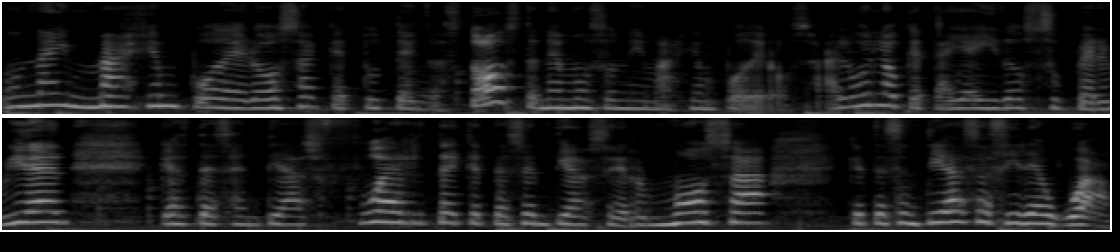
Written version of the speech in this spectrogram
una imagen poderosa que tú tengas. Todos tenemos una imagen poderosa, algo en lo que te haya ido súper bien, que te sentías fuerte, que te sentías hermosa, que te sentías así de wow,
